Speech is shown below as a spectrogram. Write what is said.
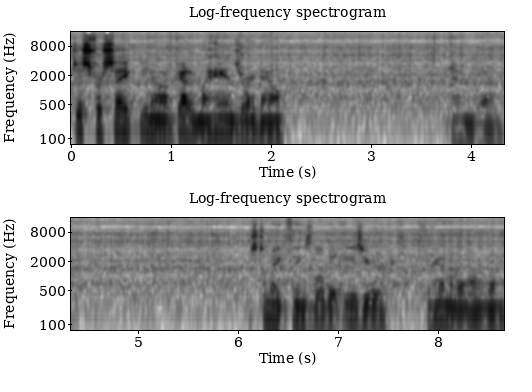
just for sake, you know, I've got it in my hands right now. And uh, just to make things a little bit easier for him in the long run.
